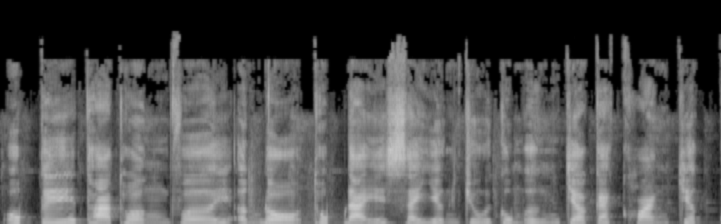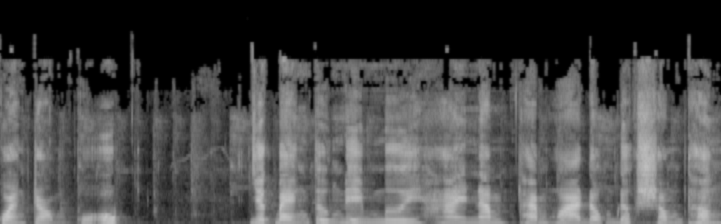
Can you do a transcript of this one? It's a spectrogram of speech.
Úc ký thỏa thuận với Ấn Độ thúc đẩy xây dựng chuỗi cung ứng cho các khoáng chất quan trọng của Úc. Nhật Bản tưởng niệm 12 năm thảm họa động đất sóng thần,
